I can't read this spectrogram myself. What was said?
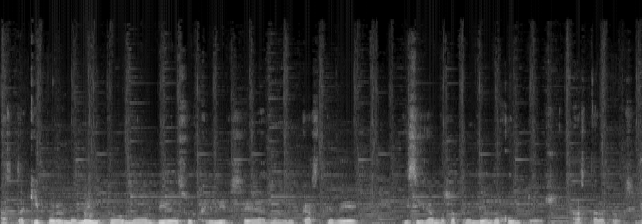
Hasta aquí por el momento, no olviden suscribirse a Neurocast TV y sigamos aprendiendo juntos. Hasta la próxima.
